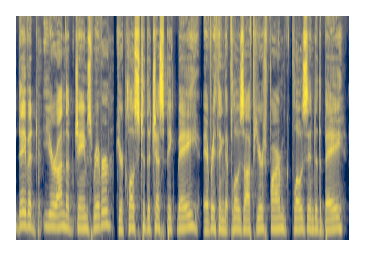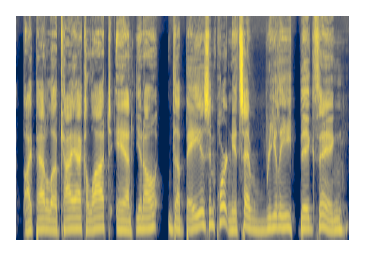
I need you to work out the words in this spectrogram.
David, you're on the James River. You're close to the Chesapeake Bay. Everything that flows off your farm flows into the bay. I paddle a kayak a lot, and you know, the bay is important. It's a really big thing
